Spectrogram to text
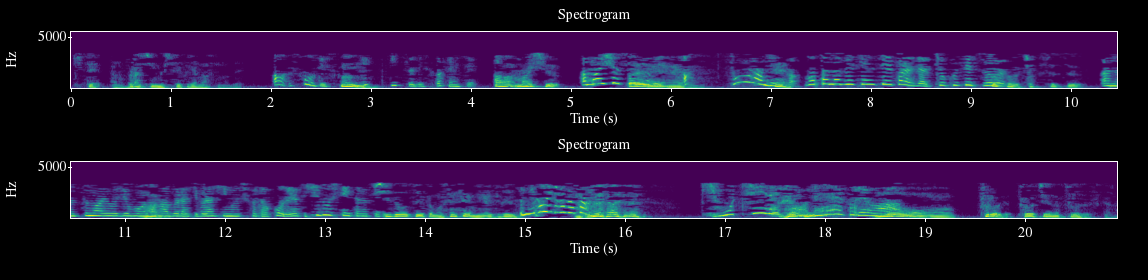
来て、あの、ブラッシングしてくれますので。あ、そうですか、うん、いつですか、先生？あ、毎週。あ、毎週水曜日。あなんですか、先生からじゃあ直接、そうそう、直接。あの、爪楊枝法の歯ブラシ、ブラッシングの仕方をこうでやって指導していただける。指導というかもう先生が磨いてくれる。磨いてくださる気持ちいいですよね、それは。もう、プロで、プロ中のプロですから。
